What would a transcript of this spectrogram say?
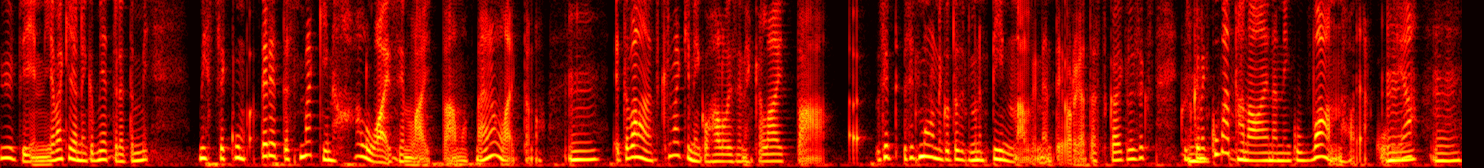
hyvin ja mäkin olen niin miettinyt, että mi, mistä se kumpa, periaatteessa mäkin haluaisin laittaa, mutta mä en ole laittanut. Mm. Että tavallaan, että kyllä mäkin niinku haluaisin ehkä laittaa sitten sit mulla on niinku tosi tämmöinen pinnallinen teoria tästä kaiken lisäksi, koska mm. ne kuvathan on aina niinku vanhoja kuvia. Mm, mm.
